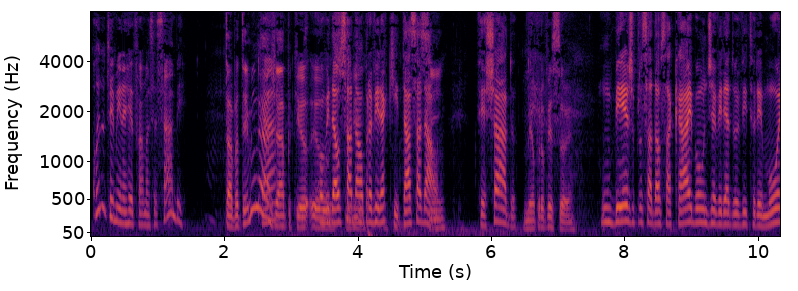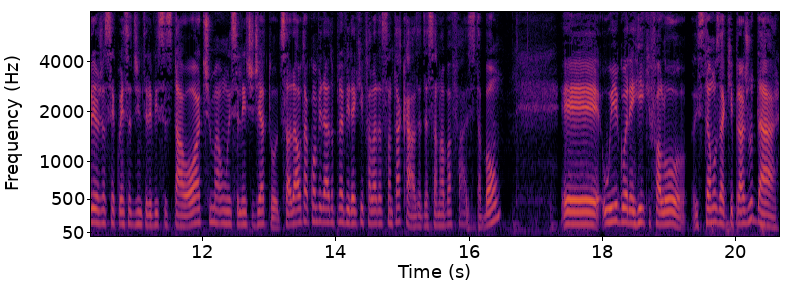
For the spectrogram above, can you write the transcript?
Quando termina a reforma, você sabe? Tá para terminar Tá. já, porque eu, eu Convidar o Sadal para vir aqui, tá, Sadal? Sim. Fechado? Meu professor. Um beijo para o Sadal Sakai. Bom dia, vereador Vitor Emori. Hoje a sequência de entrevistas está ótima. Um excelente dia a todos. Sadal está convidado para vir aqui falar da Santa Casa, dessa nova fase, tá bom? É, o Igor Henrique falou: estamos aqui para ajudar,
